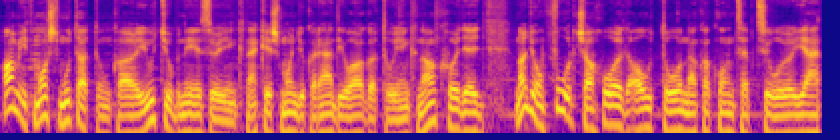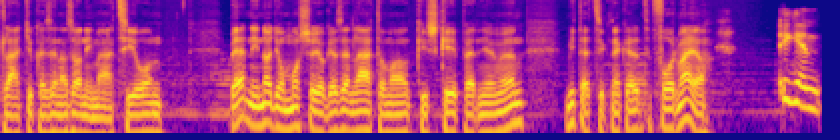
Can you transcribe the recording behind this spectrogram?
Amit most mutattunk a YouTube nézőinknek, és mondjuk a rádió hallgatóinknak, hogy egy nagyon furcsa holdautónak a koncepcióját látjuk ezen az animáción. Berni nagyon mosolyog ezen, látom a kis képernyőmön. Mi tetszik neked? Formája? Igen,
